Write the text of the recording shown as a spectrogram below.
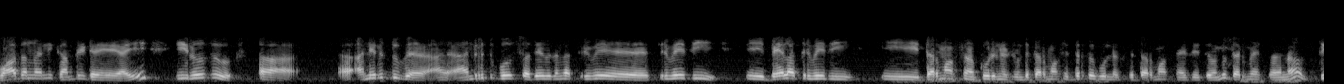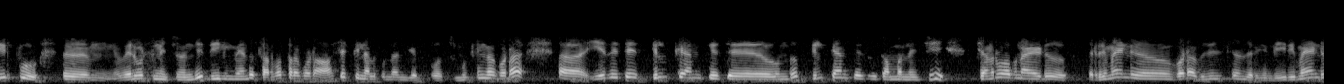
వాదనలన్నీ కంప్లీట్ అయ్యాయి. ఈ రోజు ఆ, అనిరుద్ధ్ అనిరుద్ధ్ బోస్ అదేవిధంగా త్రివే త్రివేది బేలా త్రివేది ఈ ధర్మాసనం కూడినటువంటి ధర్మాసనం ఇద్దరితో కూడినటువంటి ధర్మాసనం ఏదైతే ఉందో ధర్మాసనం తీర్పు వెలువట్టించింది దీని మీద సర్వత్రా కూడా ఆసక్తి నెలకొందని చెప్పుకోవచ్చు. ముఖ్యంగా కూడా ఏదైతే స్కిల్ క్యాంప్ కేసు ఉందో స్కిల్ క్యాంప్ కేసుకు సంబంధించి చంద్రబాబు నాయుడు రిమాండ్ కూడా విధించడం జరిగింది. ఈ రిమాండ్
